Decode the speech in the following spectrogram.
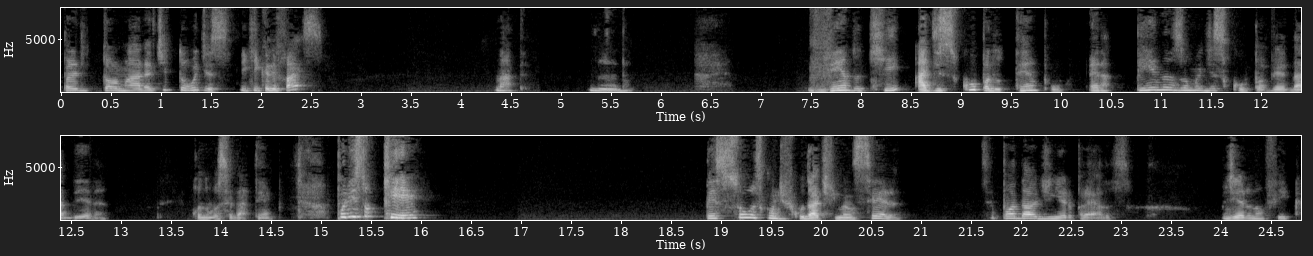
para ele tomar atitudes. E o que, que ele faz? Nada. Nada. Vendo que a desculpa do tempo era apenas uma desculpa verdadeira. Quando você dá tempo. Por isso que pessoas com dificuldade financeira, você pode dar o dinheiro para elas. O dinheiro não fica.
